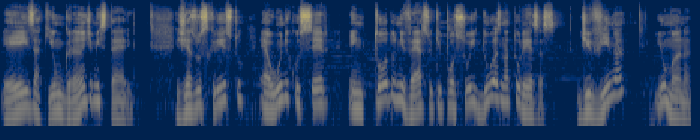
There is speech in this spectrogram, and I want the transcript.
Eis aqui um grande mistério. Jesus Cristo é o único ser em todo o universo que possui duas naturezas, divina e humana.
